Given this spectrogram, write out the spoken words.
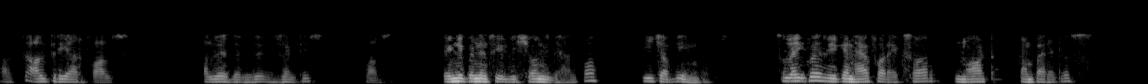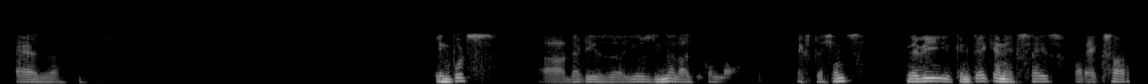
or all three are false always the result is false. The will be shown with the help of each of the inputs. So likewise we can have for XOR not comparators as inputs uh, that is uh, used in the logical uh, expressions. Maybe you can take an exercise for XOR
